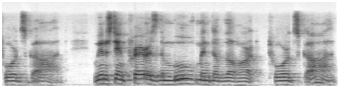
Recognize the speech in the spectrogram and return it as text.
towards God, we understand prayer as the movement of the heart towards God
